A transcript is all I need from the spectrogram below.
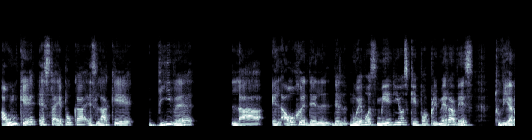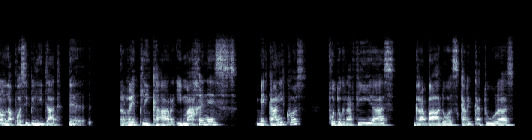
aunque esta época es la que vive la, el auge de nuevos medios que por primera vez tuvieron la posibilidad de replicar imágenes mecánicos, fotografías, grabados, caricaturas,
